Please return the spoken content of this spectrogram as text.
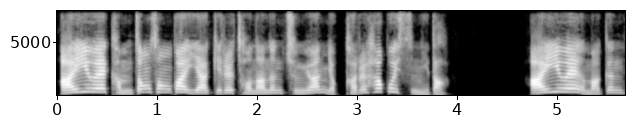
아이유의 감정성과 이야기를 전하는 중요한 역할을 하고 있습니다. 아이유의 음악은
